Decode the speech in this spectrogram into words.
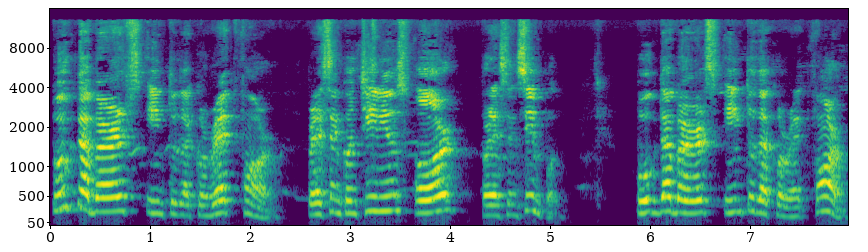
put the verbs into the correct form. Present continuous or present simple. Put the verbs into the correct form.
